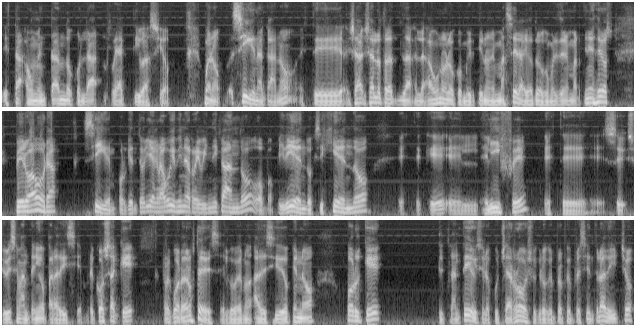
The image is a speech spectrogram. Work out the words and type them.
está aumentando con la reactivación. Bueno, siguen acá, ¿no? Este, ya a uno lo convirtieron en Macera y a otro lo convirtieron en Martínez de Oz, pero ahora siguen, porque en teoría Grabois viene reivindicando o pidiendo, exigiendo este, que el, IFE este, se, hubiese mantenido para diciembre, cosa que, recuerdan ustedes, el gobierno ha decidido que no, porque el planteo, y se lo escuché a Rollo, creo que el propio presidente lo ha dicho,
